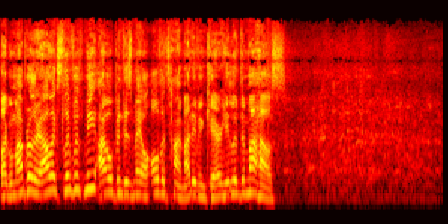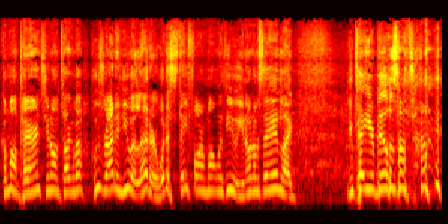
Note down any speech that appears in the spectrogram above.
Like when my brother Alex lived with me, I opened his mail all the time. I didn't even care. He lived in my house. Come on, parents, you know what I'm talking about? Who's writing you a letter? What does State Farm want with you? You know what I'm saying? Like, you pay your bills on time.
